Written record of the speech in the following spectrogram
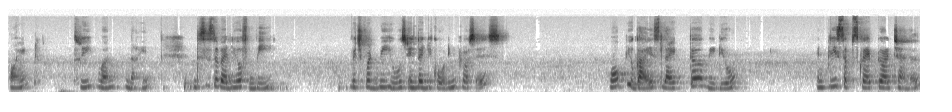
0.319. This is the value of B which would be used in the decoding process. Hope you guys liked the video and please subscribe to our channel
